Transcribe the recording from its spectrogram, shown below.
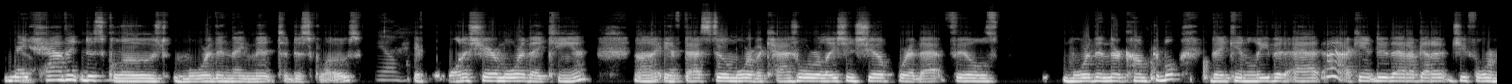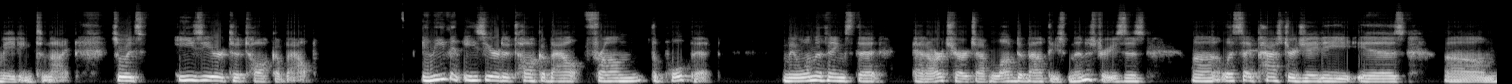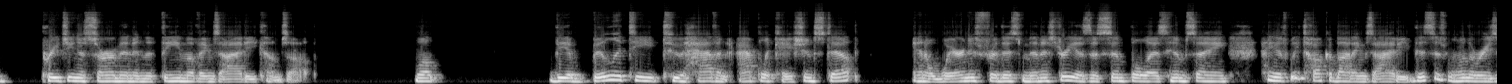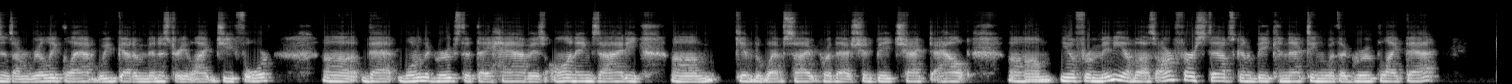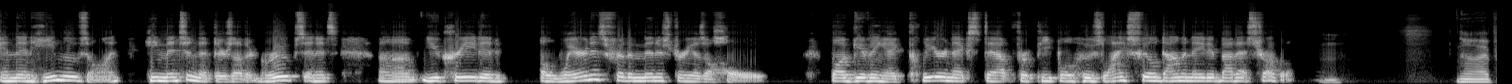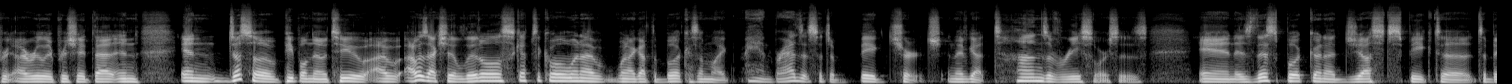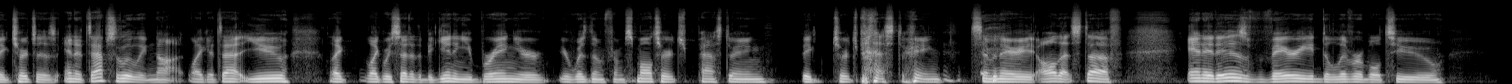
they yeah. haven't disclosed more than they meant to disclose. Yeah. If they want to share more, they can. Uh, if that's still more of a casual relationship where that feels more than they're comfortable, they can leave it at, ah, I can't do that. I've got a G4 meeting tonight. So it's easier to talk about and even easier to talk about from the pulpit. I mean, one of the things that at our church I've loved about these ministries is uh, let's say Pastor JD is um, preaching a sermon and the theme of anxiety comes up. Well, the ability to have an application step and awareness for this ministry is as simple as him saying, Hey, as we talk about anxiety, this is one of the reasons I'm really glad we've got a ministry like G4. Uh, that one of the groups that they have is on anxiety. Um, give the website where that should be checked out. Um, you know, for many of us, our first step is going to be connecting with a group like that. And then he moves on. He mentioned that there's other groups, and it's um, you created awareness for the ministry as a whole while giving a clear next step for people whose lives feel dominated by that struggle. Mm. No, I pre- I really appreciate that, and and just so people know too, I I was actually a little skeptical when I when I got the book because I'm like, man, Brad's at such a big church, and they've got tons of resources, and is this book going to just speak to to big churches and it's absolutely not like it's at you like like we said at the beginning you bring your your wisdom from small church pastoring big church pastoring, seminary, all that stuff. And it is very deliverable to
